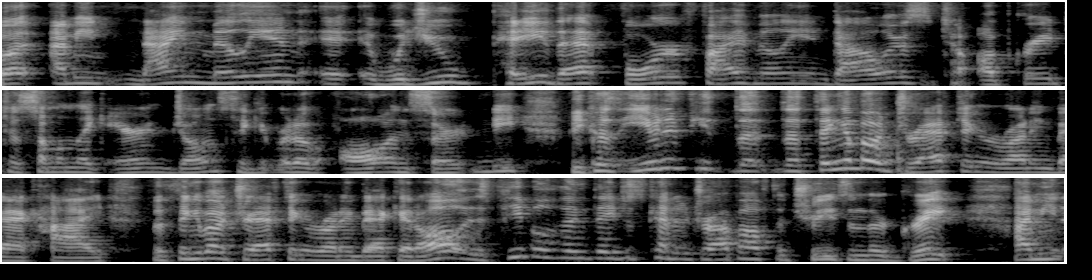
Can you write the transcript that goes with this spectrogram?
But I mean, nine million. It, would you pay that four or five million dollars to upgrade to someone like Aaron Jones to get rid of all uncertainty? Because even if you, the, the thing about drafting a running back high, the thing about drafting a running back at all is people think they just kind of drop off the trees and they're great. I mean,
